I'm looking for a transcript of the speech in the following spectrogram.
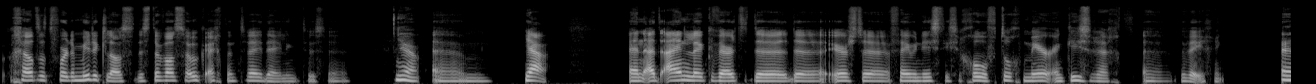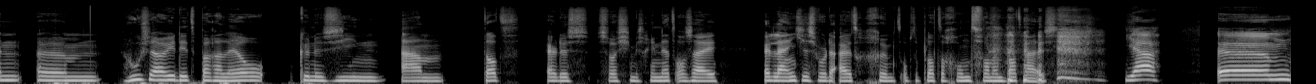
geldt het voor de middenklasse? Dus er was ook echt een tweedeling tussen. Ja. Ehm, ja. En uiteindelijk werd de, de eerste feministische golf toch meer een kiesrechtbeweging. En ehm, hoe zou je dit parallel kunnen zien aan dat er dus, zoals je misschien net al zei, er lijntjes worden uitgegumd op de plattegrond van een badhuis? ja, ehm,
